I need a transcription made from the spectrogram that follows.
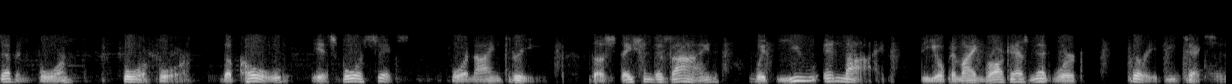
7444. The code is 46493. The station designed with you in mind. The Open Mic Broadcast Network, Prairie View, Texas.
